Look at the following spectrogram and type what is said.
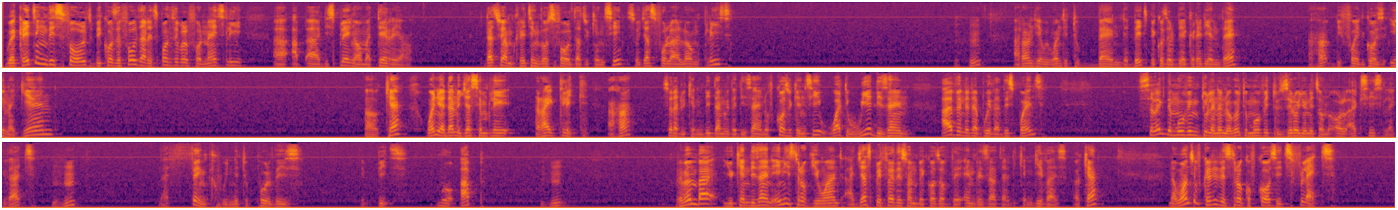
we're creating these folds because the folds are responsible for nicely uh, uh, displaying our material. That's why I'm creating those folds as you can see. So just follow along, please. Mm -hmm. Around here we want it to bend a bit because there will be a gradient there. Uh -huh. Before it goes in again. Okay. When you're done, you just simply right click. Uh huh so that we can be done with the design. Of course, you can see what weird design I've ended up with at this point. Select the moving tool and then we're going to move it to zero units on all axes like that. Mm -hmm. I think we need to pull these a bit more up. Mm -hmm. Remember, you can design any stroke you want. I just prefer this one because of the end result that it can give us. Okay? Now, once you've created a stroke, of course, it's flat.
